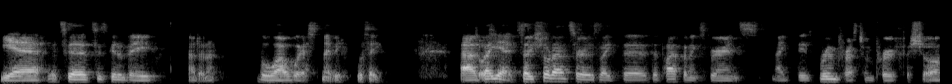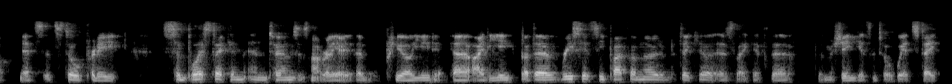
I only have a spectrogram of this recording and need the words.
yeah, it's, uh, it's just going to be, I don't know, the Wild West maybe. We'll see. Uh, but yeah, so short answer is like the the Python experience, like there's room for us to improve for sure. It's it's still pretty simplistic in, in terms. It's not really a, a pure uh, IDE, but the reset C Python node in particular is like if the, the machine gets into a weird state,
